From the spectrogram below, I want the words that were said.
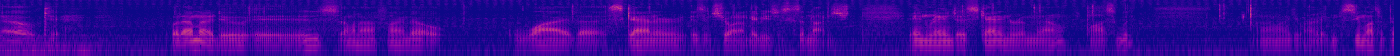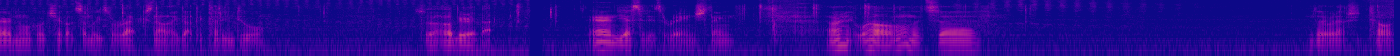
Okay. What I'm gonna do is I'm gonna find out why the scanner isn't showing up. Maybe it's just because I'm not in, range of scanning room now, possibly. Uh, get my moth repaired and we'll go check out some of these wrecks now that I got the cutting tool. So I'll be right back. And yes, it is a range thing. Alright, well, let's, uh... I thought it would actually tell,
